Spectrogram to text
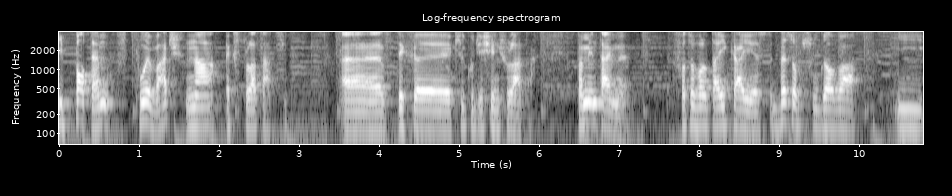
i potem wpływać na eksploatację e, w tych e, kilkudziesięciu latach. Pamiętajmy, fotowoltaika jest bezobsługowa i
